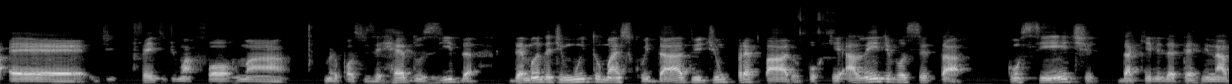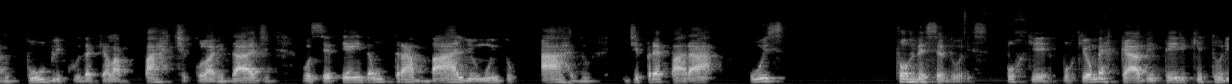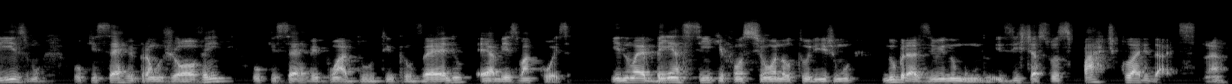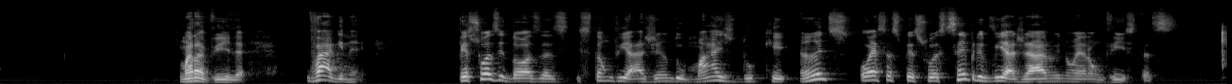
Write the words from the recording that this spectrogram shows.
é, de, feito de uma forma, como eu posso dizer, reduzida, demanda de muito mais cuidado e de um preparo, porque além de você estar consciente daquele determinado público, daquela particularidade, você tem ainda um trabalho muito árduo de preparar os fornecedores. Por quê? Porque o mercado entende que turismo, o que serve para um jovem, o que serve para um adulto e para o velho, é a mesma coisa. E não é bem assim que funciona o turismo no Brasil e no mundo. Existem as suas particularidades. Né? Maravilha. Wagner, pessoas idosas estão viajando mais do que antes ou essas pessoas sempre viajaram e não eram vistas?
